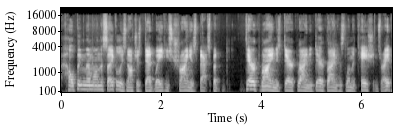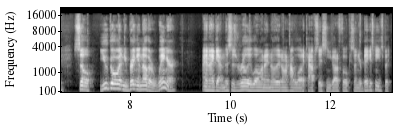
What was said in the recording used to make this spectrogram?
helping them on the cycle. He's not just dead weight. He's trying his best. But Derek Ryan is Derek Ryan, and Derek Ryan has limitations, right? So you go and you bring another winger, and again, this is really low, and I know they don't have a lot of cap space, and you got to focus on your biggest needs. But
